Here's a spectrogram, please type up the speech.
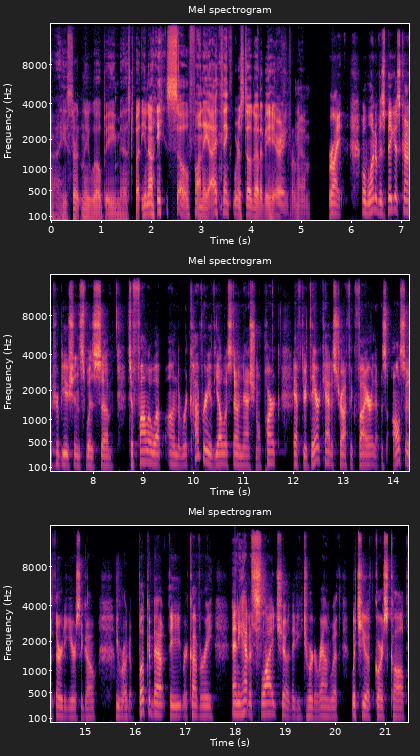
Uh, he certainly will be missed. But, you know, he's so funny. I think we're still going to be hearing from him. Right. Well, one of his biggest contributions was um, to follow up on the recovery of Yellowstone National Park after their catastrophic fire that was also 30 years ago. He wrote a book about the recovery, and he had a slideshow that he toured around with, which he, of course, called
